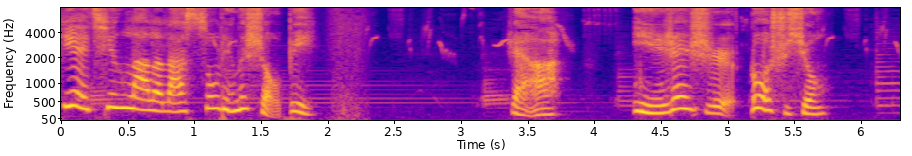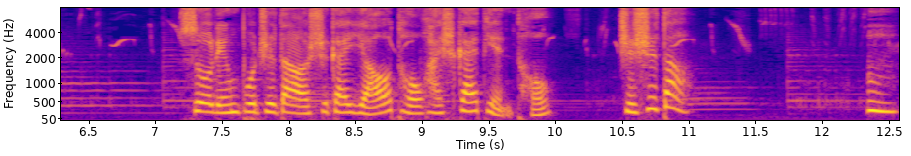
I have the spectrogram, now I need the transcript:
叶青拉了拉苏玲的手臂：“冉儿，你认识洛师兄？”苏玲不知道是该摇头还是该点头。只是道：“嗯，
